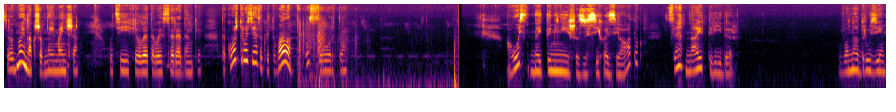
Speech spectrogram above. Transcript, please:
все одно інакше в неї менше оцієї фіолетової серединки. Також, друзі, заквітувала по сорту. А ось найтемніша з усіх азіаток це Reader. Вона, друзі,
